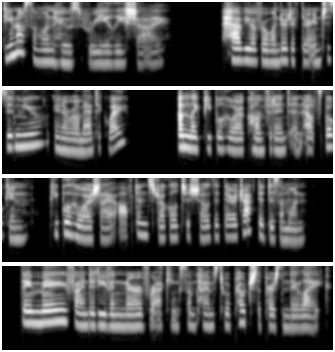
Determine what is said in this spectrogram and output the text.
do you know someone who's really shy? Have you ever wondered if they're interested in you in a romantic way? Unlike people who are confident and outspoken, people who are shy often struggle to show that they're attracted to someone. They may find it even nerve-wracking sometimes to approach the person they like.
